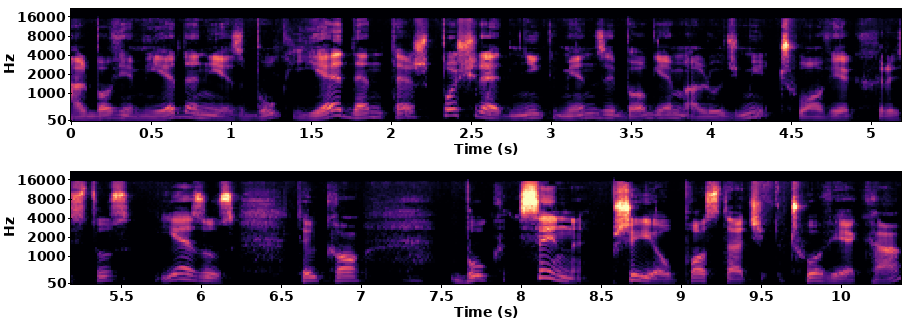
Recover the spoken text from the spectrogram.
albowiem jeden jest Bóg, jeden też pośrednik między Bogiem a ludźmi, człowiek Chrystus Jezus. Tylko Bóg Syn przyjął postać człowieka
